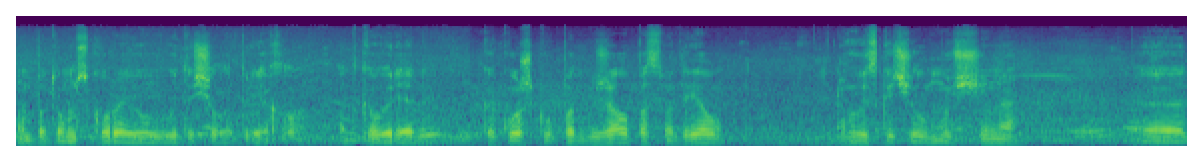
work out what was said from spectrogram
Ну, потом скоро его вытащила, приехала, отковыряли. К окошку подбежал, посмотрел, выскочил мужчина. Э,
